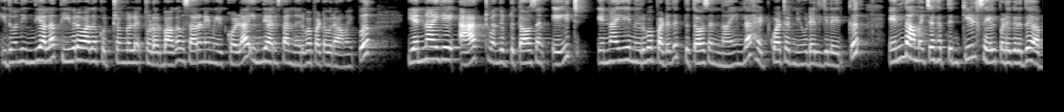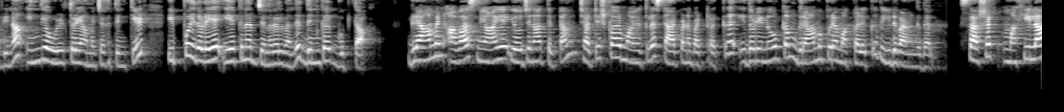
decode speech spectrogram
இது வந்து இந்தியாவில் தீவிரவாத குற்றங்கள் தொடர்பாக விசாரணை மேற்கொள்ள இந்திய அரசால் நிறுவப்பட்ட ஒரு அமைப்பு. என்ஐஏ ஆக்ட் வந்து டூ தௌசண்ட் எயிட் என்ஐஏ நிறுவப்பட்டது டூ தௌசண்ட் நைனில் ஹெட் குவார்ட்டர் நியூ டெல்லியில் இருக்குது எந்த அமைச்சகத்தின் கீழ் செயல்படுகிறது அப்படின்னா இந்திய உள்துறை அமைச்சகத்தின் கீழ். இப்போ இதோடைய இயக்குனர் ஜெனரல் வந்து தின்கர் குப்தா. கிராமின் ஆவாஸ் நியாய யோஜனா திட்டம் சத்தீஸ்கர் மாநிலத்தில் ஸ்டார்ட் பண்ணப்பட்டிருக்கு. இதோடைய நோக்கம் கிராமப்புற மக்களுக்கு வீடு வழங்குதல். சஷக் மஹிலா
